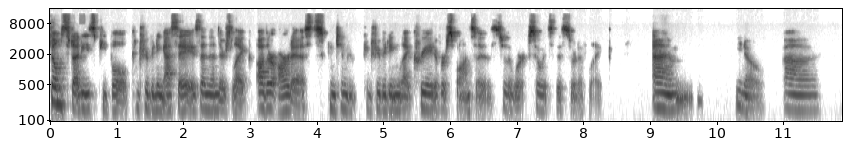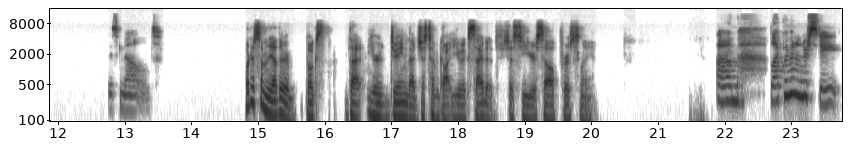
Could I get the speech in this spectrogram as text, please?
film studies people contributing essays and then there's like other artists contrib- contributing like creative responses to the work so it's this sort of like um, you know, uh, this meld. What are some of the other books that you're doing that just have got you excited, just you yourself personally? Um, Black Women Under State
